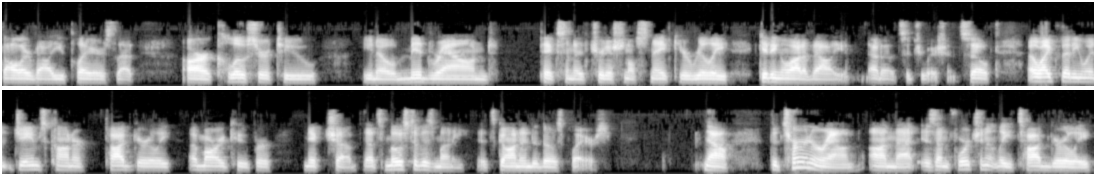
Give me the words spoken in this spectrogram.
dollar value players that are closer to, you know, mid round picks in a traditional snake, you're really getting a lot of value out of that situation. So I like that he went James Conner, Todd Gurley, Amari Cooper, Nick Chubb. That's most of his money. It's gone into those players. Now, the turnaround on that is unfortunately Todd Gurley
